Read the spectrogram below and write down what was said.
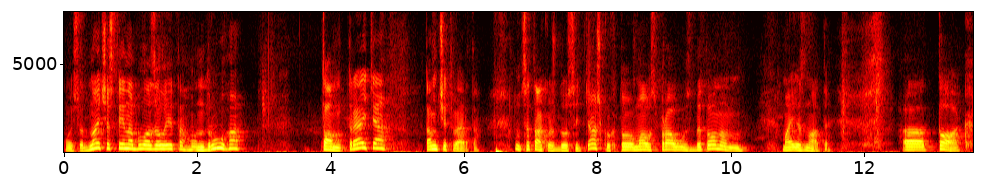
Ось одна частина була залита, он друга, там третя, там четверта. Ну, це також досить тяжко. Хто мав справу з бетоном, має знати. А, так,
